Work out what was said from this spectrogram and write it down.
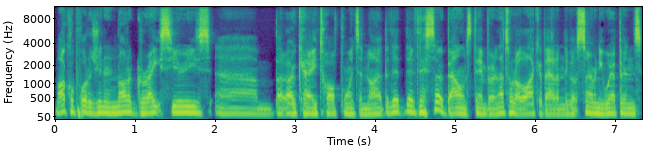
Michael Porter Jr. not a great series, um, but okay, twelve points a night. But they're, they're, so balanced, Denver, and that's what I like about them. They've got so many weapons,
